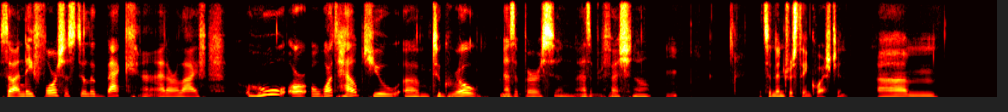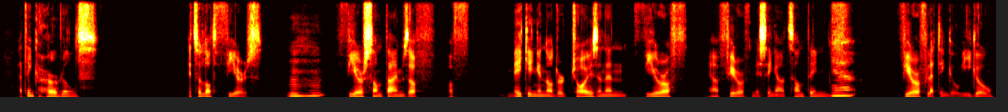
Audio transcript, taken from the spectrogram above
So, and they force us to look back uh, at our life. Who or, or what helped you um, to grow as a person, as a professional? It's an interesting question. Um, I think hurdles. It's a lot of fears. Mm-hmm. Fear sometimes of of making another choice, and then fear of yeah, fear of missing out something. Yeah. Fear of letting go ego.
